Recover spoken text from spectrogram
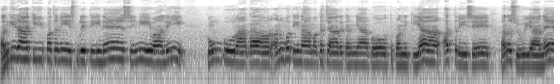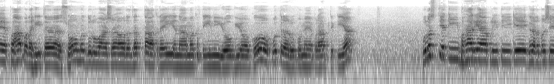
अंगिरा की पत्नी स्मृति ने सिनी वाली कुंकुराका और अनुमति नामक चार कन्या को उत्पन्न किया। अत्रि से अनसुईया ने पाप रहित सोम दुर्वासा और दत्तात्रेय नामक तीन योगियों को पुत्र रूप में प्राप्त किया। पुलस्त्य की भार्या प्रीति के गर्भ से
